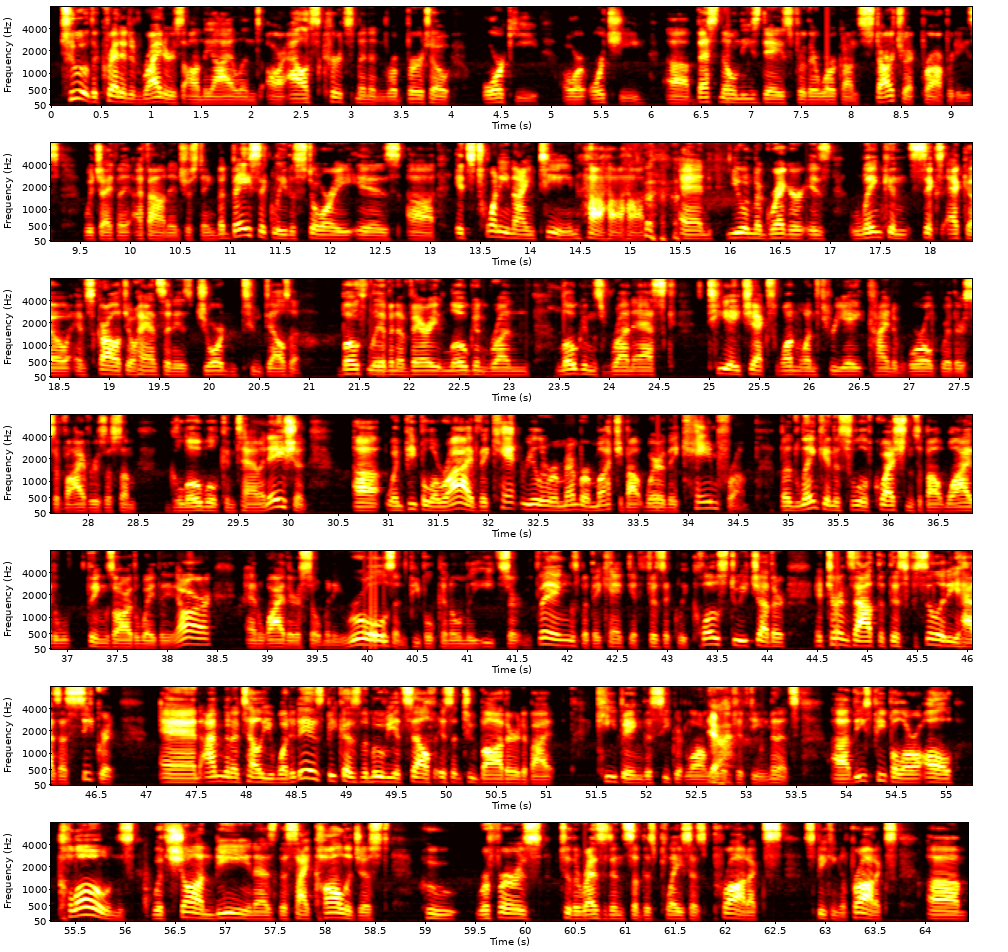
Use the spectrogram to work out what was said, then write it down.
two of the credited writers on the island are Alex Kurtzman and Roberto Orci or Orci, uh, best known these days for their work on Star Trek properties, which I think I found interesting. But basically, the story is uh, it's 2019, ha ha ha, and Ewan McGregor is Lincoln Six Echo, and Scarlett Johansson is Jordan Two Delta. Both live in a very Logan Run, Logan's Run esque. THX 1138 kind of world where they're survivors of some global contamination uh, when people arrive, they can't really remember much about where they came from. But Lincoln is full of questions about why the things are the way they are and why there are so many rules and people can only eat certain things, but they can't get physically close to each other. It turns out that this facility has a secret, and I'm going to tell you what it is because the movie itself isn't too bothered about keeping the secret longer Yeah. than 15 minutes. Uh, these people are all clones with Sean Bean as the psychologist who refers to the residents of this place as products. Speaking of products, um,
